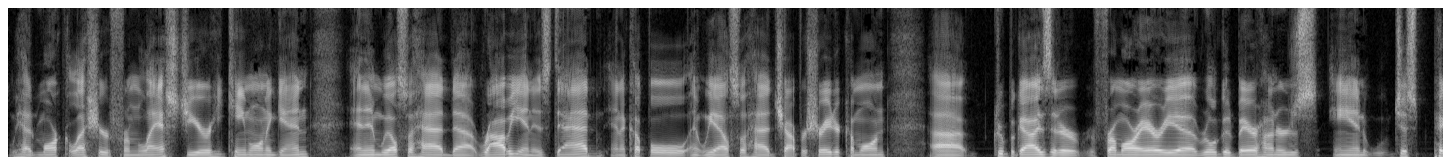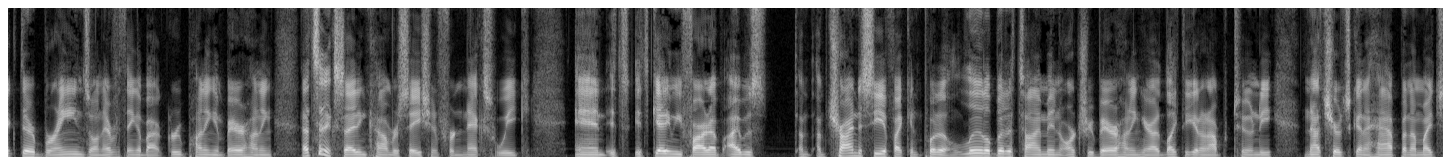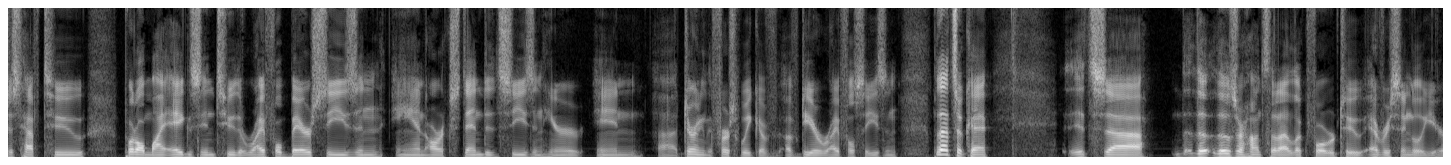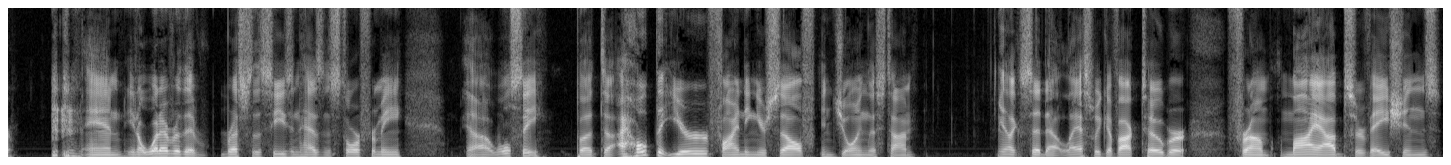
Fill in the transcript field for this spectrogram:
we had Mark Lesher from last year. He came on again, and then we also had uh, Robbie and his dad, and a couple, and we also had Chopper Schrader come on. Uh, group of guys that are from our area, real good bear hunters, and just pick their brains on everything about group hunting and bear hunting. That's an exciting conversation for next week, and it's it's getting me fired up. I was I'm, I'm trying to see if I can put a little bit of time in archery bear hunting here. I'd like to get an opportunity. Not sure it's going to happen. I might just have to put all my eggs into the rifle bear season and our extended season here in uh, during the first week of, of deer rifle season. But that's okay it's uh, th- those are hunts that I look forward to every single year. and you know whatever the rest of the season has in store for me, uh, we'll see. But uh, I hope that you're finding yourself enjoying this time. You know, like I said, that last week of October, from my observations,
